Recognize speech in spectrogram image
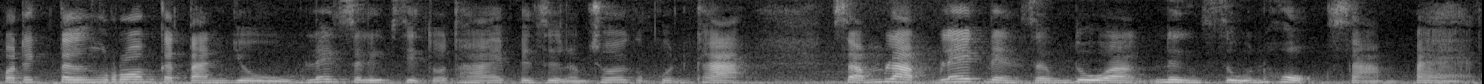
ปอเต็กตึงร่วมกตันยูเลขสลิปสิตัวท้ายเป็นสื่อนำโชคกับคุณค่ะสำหรับเลขเด่นเสริมดวง 10638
